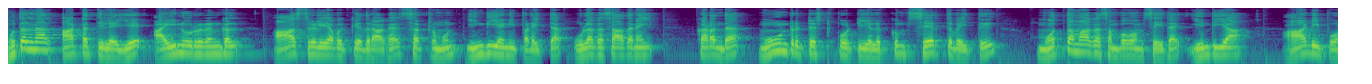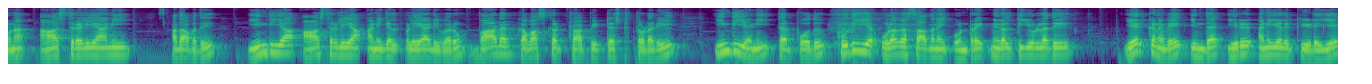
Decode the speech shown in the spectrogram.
முதல் நாள் ஆட்டத்திலேயே ஐநூறு ரன்கள் ஆஸ்திரேலியாவுக்கு எதிராக சற்று முன் இந்திய அணி படைத்த உலக சாதனை. கடந்த மூன்று டெஸ்ட் போட்டிகளுக்கும் சேர்த்து வைத்து மொத்தமாக சம்பவம் செய்த இந்தியா ஆடி போன ஆஸ்திரேலியா அணி. அதாவது இந்தியா ஆஸ்திரேலியா அணிகள் விளையாடி வரும் பார்டர் கவாஸ்கர் டிராபி டெஸ்ட் தொடரில் இந்திய அணி தற்போது புதிய உலக சாதனை ஒன்றை நிகழ்த்தியுள்ளது. ஏற்கனவே இந்த இரு அணிகளுக்கு இடையே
